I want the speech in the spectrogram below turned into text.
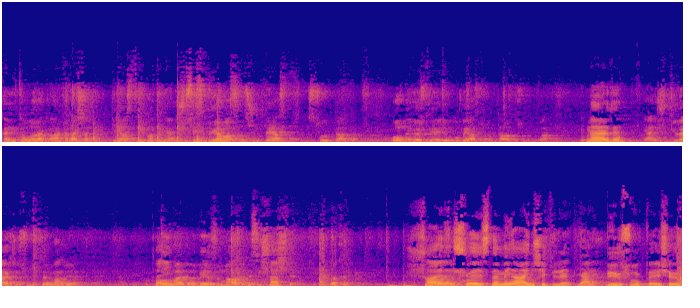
kalite olarak arkadaşlar plastiği bakın yani şu sesi duyamazsınız şu beyaz suluklarda. Onu da gösterelim. O beyaz suluk tarzı suluk var. Nerede? Yani şu güvercin sulukları var ya. Ha, Normalde o beyazın malzemesi şu işte. Bakın. Şu Aynen malzeme. şu esnemeyi aynı şekilde Yani büyük sulukta yaşıyoruz.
